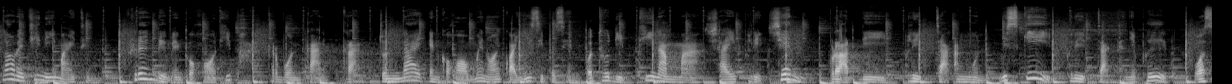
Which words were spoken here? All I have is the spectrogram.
เหล้าในที่นี้หมายถึงเครื่องดื่มแอลกอฮอล์ที่ผ่านกระบวนการกลั่นจนได้แอลกอฮอล์ไม่น้อยกว่า 20%วัตถุดิบที่นำมาใช้ผลิต เช่น บราดดี ผลิตจากองุ่น วิสกี้ ผลิตจากธัญพืช วอส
